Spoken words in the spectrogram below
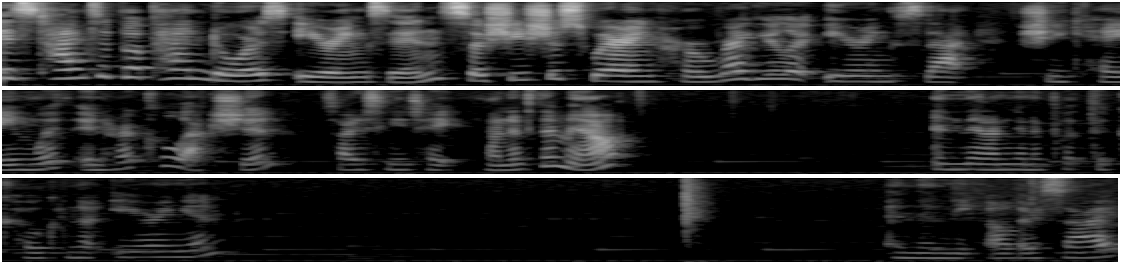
It's time to put Pandora's earrings in. So she's just wearing her regular earrings that she came with in her collection. So I just need to take one of them out. And then I'm going to put the coconut earring in. And then the other side.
